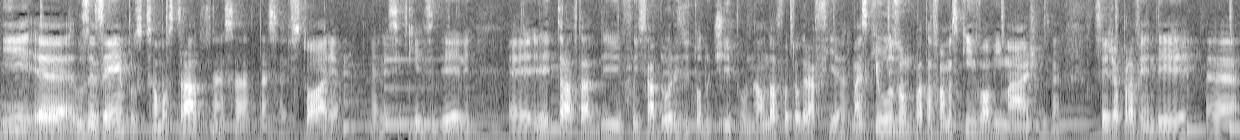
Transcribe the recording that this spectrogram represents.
E é, os exemplos que são mostrados nessa, nessa história, né, nesse case dele, é, ele trata de influenciadores de todo tipo, não da fotografia, mas que usam plataformas que envolvem imagens, né? seja para vender é,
